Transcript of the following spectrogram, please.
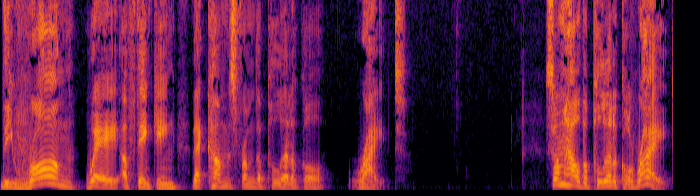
the wrong way of thinking that comes from the political right. Somehow the political right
